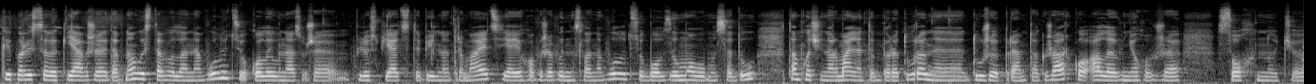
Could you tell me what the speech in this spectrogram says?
Кипарисовик я вже давно виставила на вулицю, коли у нас вже плюс 5 стабільно тримається. Я його вже винесла на вулицю, бо в зимовому саду там, хоч і нормальна температура, не дуже прям так жарко, але в нього вже сохнуть е,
